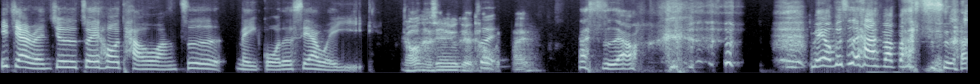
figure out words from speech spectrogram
一家人就是最后逃亡至美国的夏威夷。然后他现在又可以逃回来？他死了？没有，不是他爸爸死了。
